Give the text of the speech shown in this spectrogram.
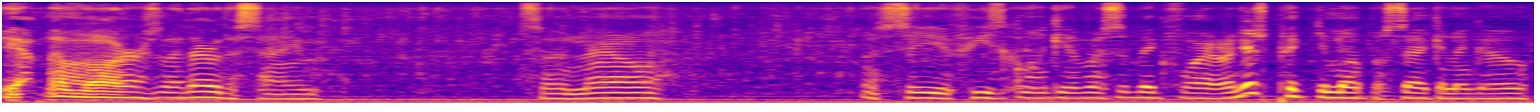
Yep, them waters, they're the same. So now, let's see if he's going to give us a big flare. I just picked him up a second ago.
